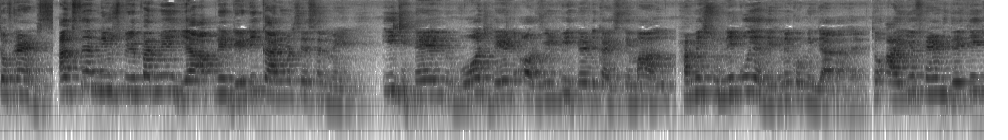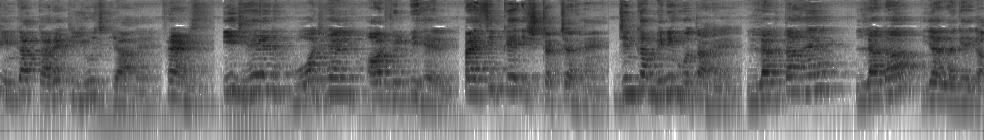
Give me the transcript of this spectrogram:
तो फ्रेंड्स अक्सर न्यूज़पेपर में या अपने डेली कॉन्वर्सेशन में इज़ हेल्ड वॉज़ हेल्ड और विल बी हेल्ड का इस्तेमाल हमें सुनने को या देखने को मिल जाता है। तो आइए फ्रेंड्स देखिए कि इनका करेक्ट यूज़ क्या है। Friends is held was held और विल बी हेल्ड पैसिव के स्ट्रक्चर हैं, जिनका मीनिंग होता है लगता है, लगा या लगेगा।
